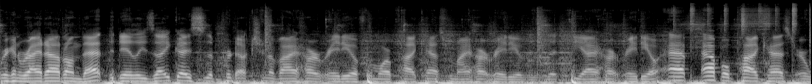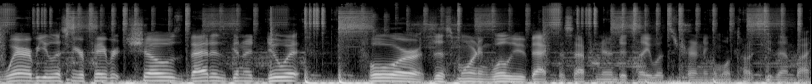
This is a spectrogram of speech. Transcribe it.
we're going to ride out on that. The Daily Zeitgeist is a production of iHeartRadio. For more podcasts from iHeartRadio, visit the iHeartRadio app, Apple Podcast, or wherever you listen to your favorite shows. That is going to do it for this morning. We'll be back this afternoon to tell you what's trending, and we'll talk to you then. Bye.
